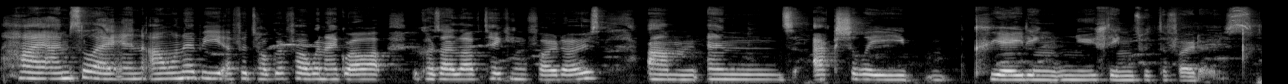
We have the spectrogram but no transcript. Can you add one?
Hi, I'm Soleil, and I want to be a photographer when I grow up because I love taking photos um, and actually creating new things with the photos.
